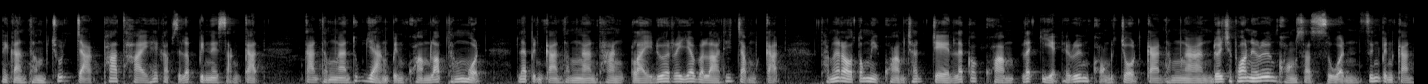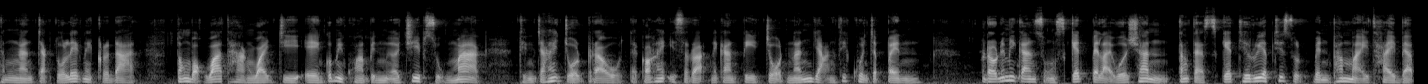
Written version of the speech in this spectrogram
ในการทำชุดจากผ้าไทยให้กับศิลปินในสังกัด การทำงานทุกอย่างเป็นความลับทั้งหมด และเป็นการทำงานทางไกลด้วยระยะเวลาที่จำกัด ทำให้เราต้องมีความชัดเจนและก็ความละเอียดในเรื่องของโจทย์การทำงาน โดยเฉพาะในเรื่องของสัดส่วน ซึ่งเป็นการทำงานจากตัวเลขในกระดาษ ต้องบอกว่าทาง YG เองก็มีความเป็นมืออาชีพสูงมาก ถึงจะให้โจทย์เรา แต่ก็ให้อิสระในการตีโจทย์นั้นอย่างที่ควรจะเป็นเราได้มีการส่งสเก็ตไปหลายเวอร์ชันตั้งแต่สเก็ตที่เรียบที่สุดเป็นผ้าไหมไทยแบบ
